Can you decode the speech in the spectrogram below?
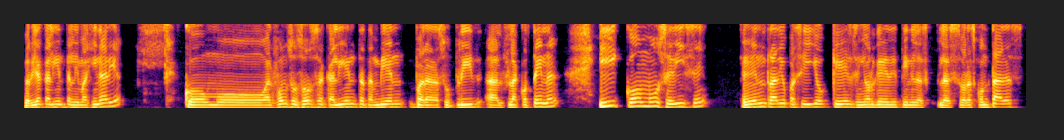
pero ya calienta en la imaginaria como Alfonso Sosa calienta también para suplir al Flacotena y como se dice en Radio Pasillo que el señor Guede tiene las, las horas contadas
